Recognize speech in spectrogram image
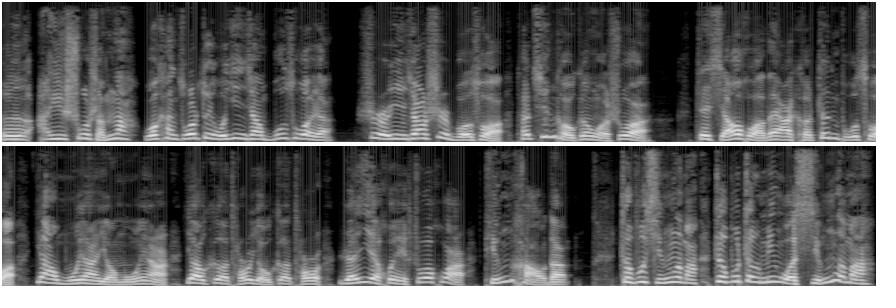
呃，阿姨说什么了？我看昨儿对我印象不错呀，是印象是不错。他亲口跟我说，这小伙子呀可真不错，要模样有模样，要个头有个头，人也会说话，挺好的。这不行了吗？这不证明我行了吗？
